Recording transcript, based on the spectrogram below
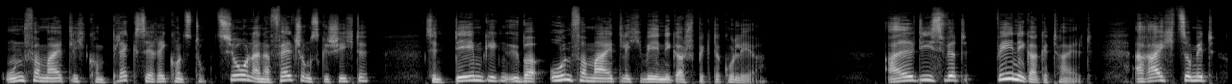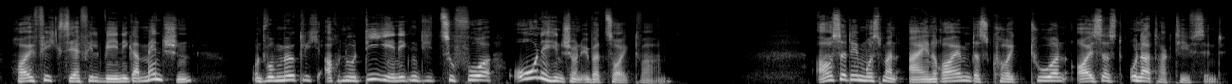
unvermeidlich komplexe Rekonstruktion einer Fälschungsgeschichte sind demgegenüber unvermeidlich weniger spektakulär. All dies wird weniger geteilt, erreicht somit häufig sehr viel weniger Menschen und womöglich auch nur diejenigen, die zuvor ohnehin schon überzeugt waren. Außerdem muss man einräumen, dass Korrekturen äußerst unattraktiv sind.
